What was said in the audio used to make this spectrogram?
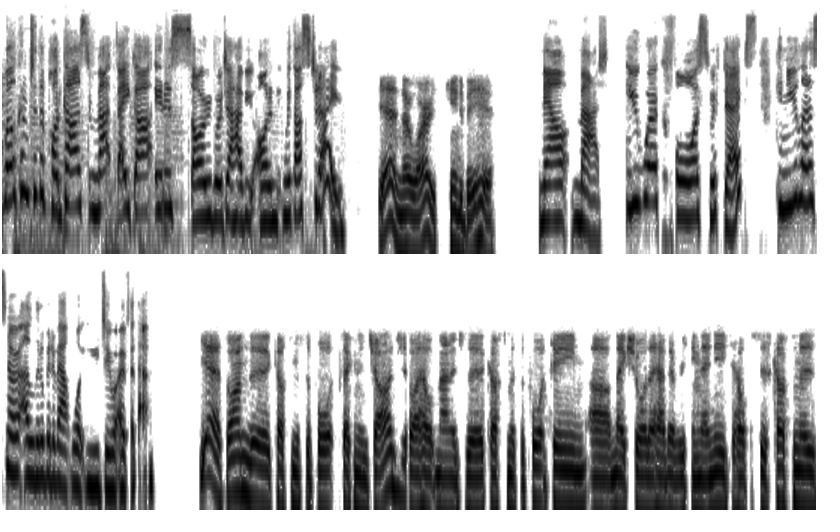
Welcome to the podcast, Matt Baker. It is so good to have you on with us today. Yeah, no worries. Keen to be here. Now, Matt, you work for Swyftx. Can you let us know a little bit about what you do over there? Yeah, so I'm the customer support second in charge. So I help manage the customer support team, uh, make sure they have everything they need to help assist customers,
